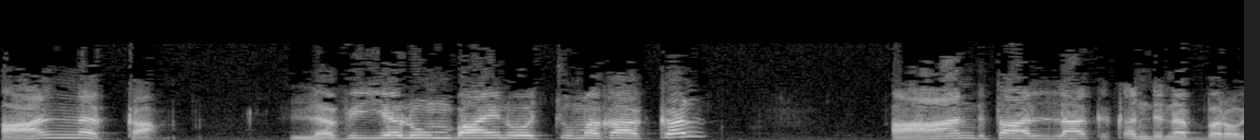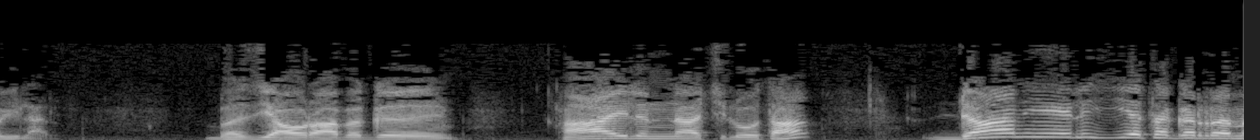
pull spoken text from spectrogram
አልነካም። ለፍየሉም በዐይኖቹ መካከል አንድ ታላቅ ቀንድ ነበረው ይላል። በዚህ አውራ በግ ኀይልና ችሎታ ዳንኤል እየተገረመ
